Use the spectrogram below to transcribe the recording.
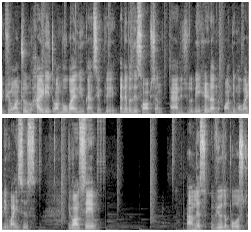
if you want to hide it on mobile you can simply enable this option and it will be hidden on the mobile devices. Click on save. And let's view the post.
